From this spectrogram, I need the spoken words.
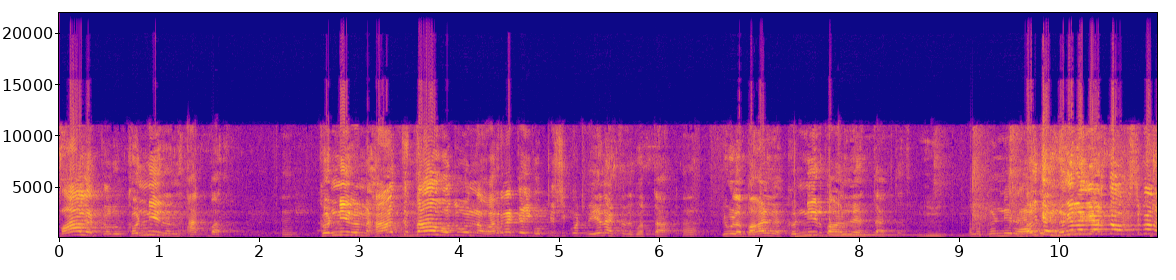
ಪಾಲಕರು ಕಣ್ಣೀರನ್ನು ಹಾಕ್ಬಾರ್ದು. ಕಣ್ಣೀರನ್ನು ಹಾಕ್ತಾ ವಧುವನ್ನ ವರನ ಕೈಗೆ ಒಪ್ಪಿಸಿ ಕೊಟ್ಟರೆ ಏನಾಗ್ತದೆ ಗೊತ್ತಾ? ಇವಳ ಬಾಳ್ವೆ ಕಣ್ಣೀರು ಬಾಳಿದೆ ಅಂತ ಆಗ್ತದೆ ಅಲ್ಲ ಕಣ್ಣೀರು ಅದಕ್ಕೆ ಒಪ್ಪಿಸ್ಬೇಡ.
